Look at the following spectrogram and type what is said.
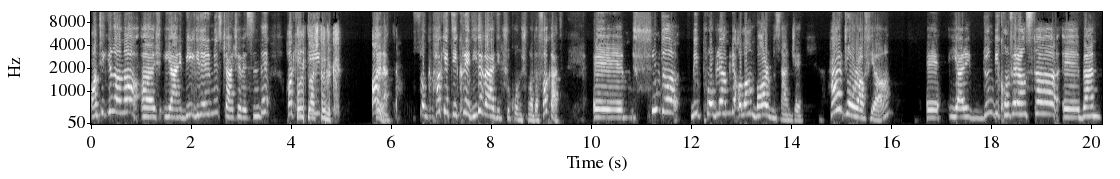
antik Yunan'a e, yani bilgilerimiz çerçevesinde hak Soyutlaştırdık. Aynen. Evet hak ettiği krediyi de verdik şu konuşmada. Fakat e, şurada bir problemli alan var mı sence? Her coğrafya e, yani dün bir konferansta e, ben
